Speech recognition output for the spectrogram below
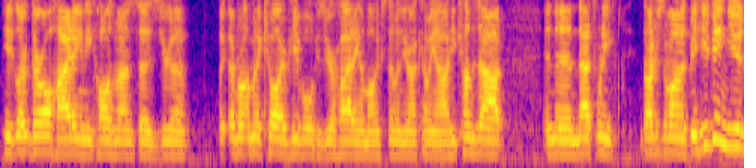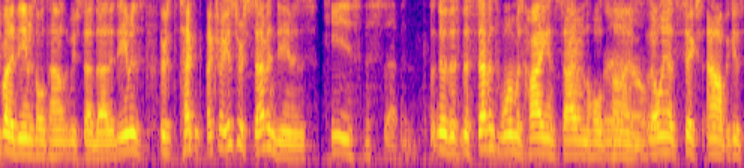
he's like they're all hiding and he calls them out and says, "You're gonna like everyone, I'm gonna kill all your people because you're hiding amongst them and you're not coming out." He comes out, and then that's when he. Dr. Sivana is being he's being used by the demons the whole time. I think we've said that. The demons there's tech, actually I guess there's seven demons. He's the seventh. No, the, the seventh one was hiding inside of him the whole time. They only had six out because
